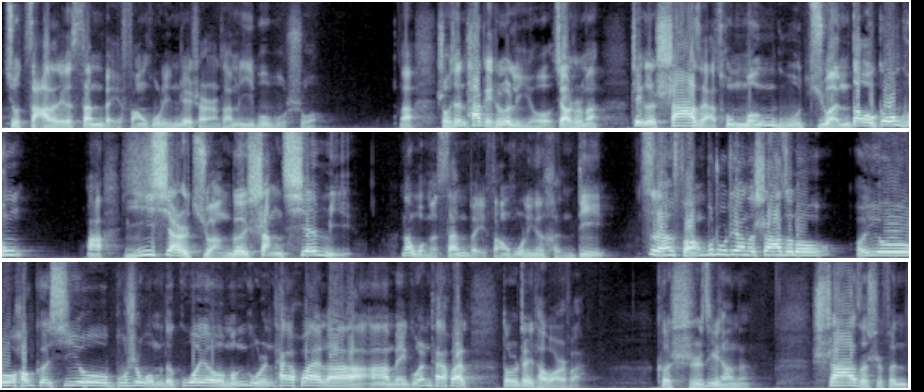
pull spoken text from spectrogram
就砸在这个三北防护林这事儿上。咱们一步步说，啊，首先他给出的理由叫什么？这个沙子呀，从蒙古卷到高空，啊，一下卷个上千米，那我们三北防护林很低，自然防不住这样的沙子喽。哎呦，好可惜哟，不是我们的锅哟，蒙古人太坏了啊，美国人太坏了，都是这套玩法。可实际上呢，沙子是分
